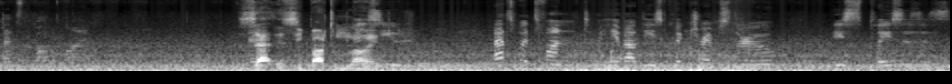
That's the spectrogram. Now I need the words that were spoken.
That's the bottom line. That is the bottom As line. usual. That's what's fun to me about these quick trips through these places is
